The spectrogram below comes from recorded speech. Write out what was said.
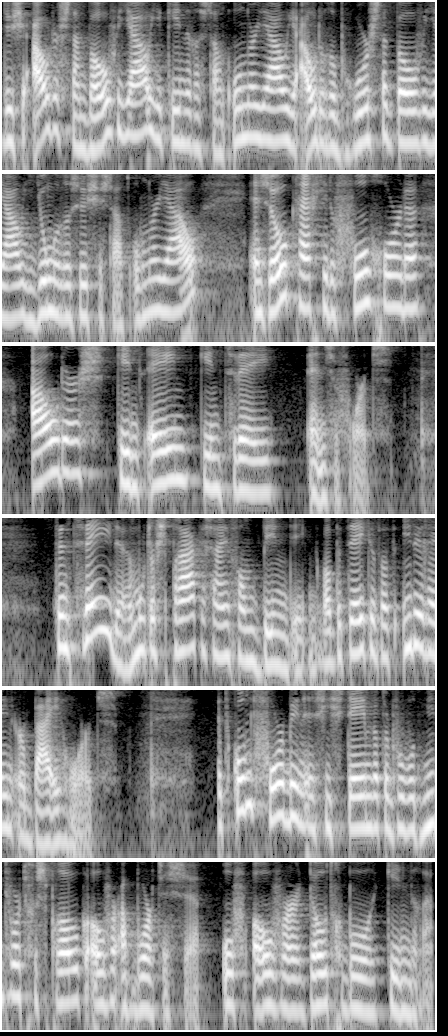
Dus je ouders staan boven jou, je kinderen staan onder jou, je oudere broer staat boven jou, je jongere zusje staat onder jou. En zo krijg je de volgorde ouders, kind 1, kind 2 enzovoort. Ten tweede moet er sprake zijn van binding, wat betekent dat iedereen erbij hoort. Het komt voor binnen een systeem dat er bijvoorbeeld niet wordt gesproken over abortussen of over doodgeboren kinderen.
